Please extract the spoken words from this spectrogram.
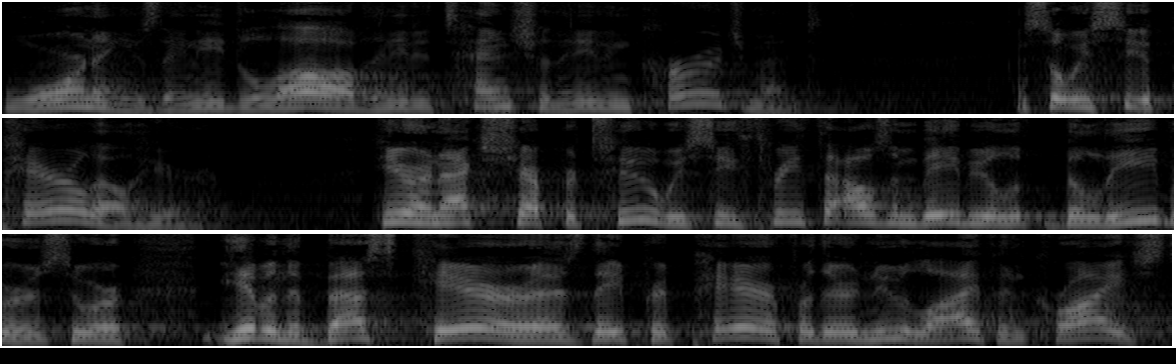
warnings, they need love, they need attention, they need encouragement. And so we see a parallel here. Here in Acts chapter 2, we see 3,000 baby believers who are given the best care as they prepare for their new life in Christ.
